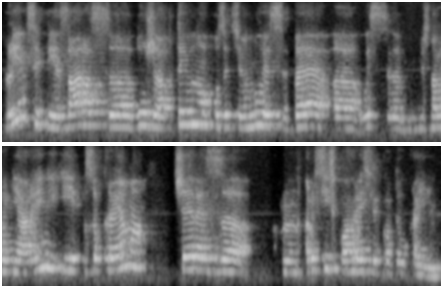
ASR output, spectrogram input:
принципі, зараз е, дуже активно позиціонує себе е, ось е, в міжнародній арені, і, зокрема, через російську агресію проти України.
